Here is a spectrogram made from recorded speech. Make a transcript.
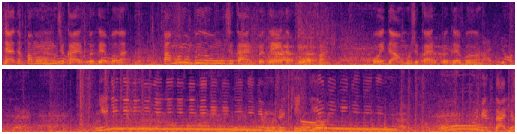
Да, там, по-моему, мужика РПГ было. По-моему, было у мужика РПГ, это плохо. Ой, да, у мужика РПГ было. Не-не-не-не-не-не-не-не-не-не-не-не-не, мужики. Не-не-не-не-не-не. О, вертолет.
